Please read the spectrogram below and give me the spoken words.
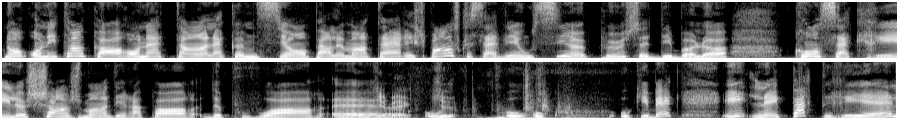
Donc, on est encore, on attend la commission parlementaire et je pense que ça vient aussi un peu, ce débat-là, consacrer le changement des rapports de pouvoir euh, Au Québec. au- au- au- au Québec et l'impact réel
